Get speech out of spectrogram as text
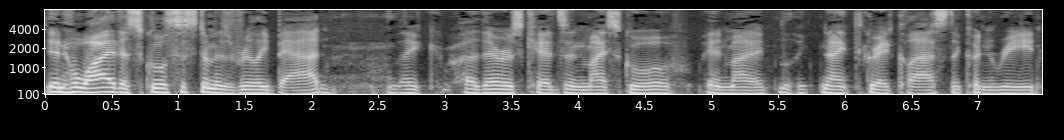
in Hawaii the school system is really bad. Like uh, there was kids in my school in my like, ninth grade class that couldn't read,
